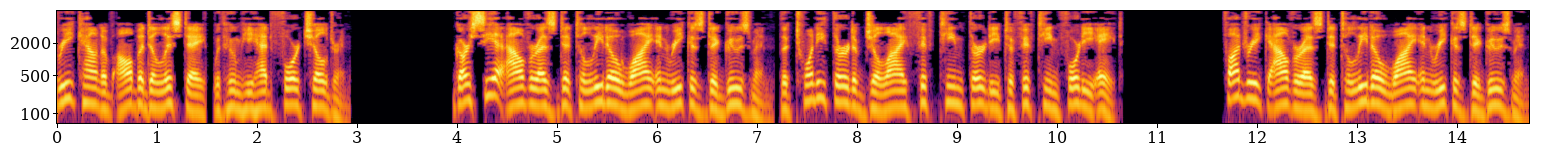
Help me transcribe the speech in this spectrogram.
III Count of Alba de Liste, with whom he had four children. Garcia Álvarez de Toledo y Enríquez de Guzmán, the 23rd of July 1530 to 1548. Fadrique Álvarez de Toledo y Enríquez de Guzmán,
